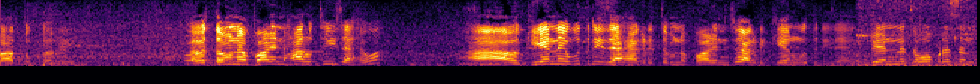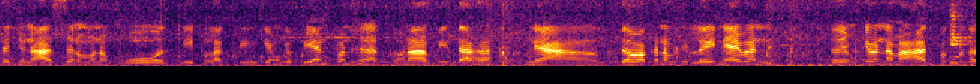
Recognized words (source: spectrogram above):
વાતો કરે. હવે તમને ભાળીને સારું થઈ જાય હો. હા, હવે ઘેર નહીં ઉતરી જાય આગળ. તમને ભાળીને જો આગળ ઘેર ઉતરી જાય. બેનને તો ઓપરેશન થઈ ગયું ને આજ છે ને મને બહુ જ બીક લાગતી. કેમ કે બેન પણ છે ને ઘણા પીતા ને દવાખાનામાંથી લઈને આવ્યા ને, તો એમ કહેવાય ને આમાં હાથ પગમાં તો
